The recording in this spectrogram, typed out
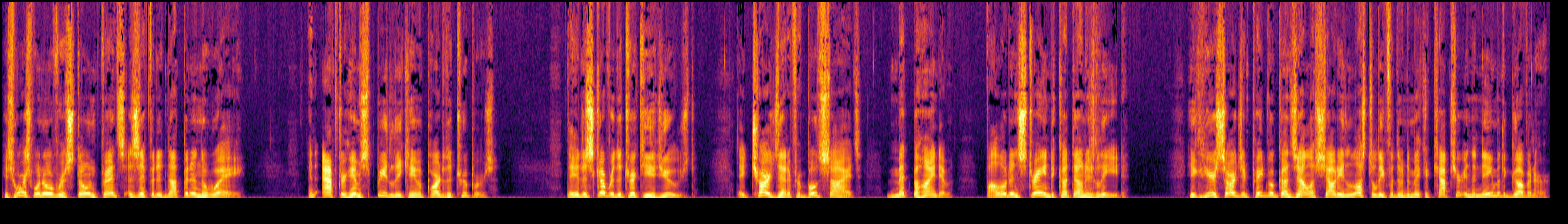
His horse went over a stone fence as if it had not been in the way, and after him speedily came a part of the troopers. They had discovered the trick he had used. They charged at it from both sides, met behind him, followed and strained to cut down his lead. He could hear Sergeant Pedro Gonzales shouting lustily for them to make a capture in the name of the governor.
